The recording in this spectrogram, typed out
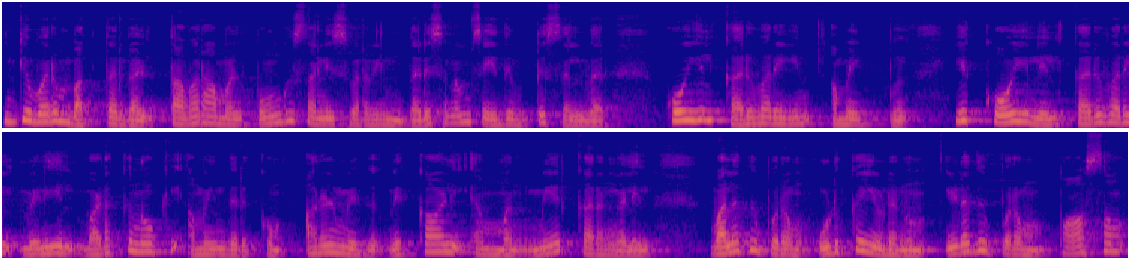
இங்கு வரும் பக்தர்கள் தவறாமல் பொங்கு சனீஸ்வரரையும் தரிசனம் செய்துவிட்டு செல்வர். கோயில் கருவறையின் அமைப்பு. இக்கோயிலில் கருவறை வெளியில் வடக்கு நோக்கி அமைந்திருக்கும் அருள்மிகு வெக்காளி அம்மன் மேற்கரங்களில் வலதுபுறம் உடுக்கையுடனும் இடதுபுறம் பாசம்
